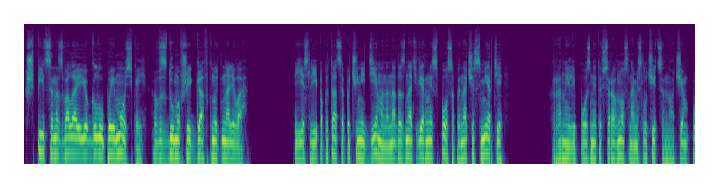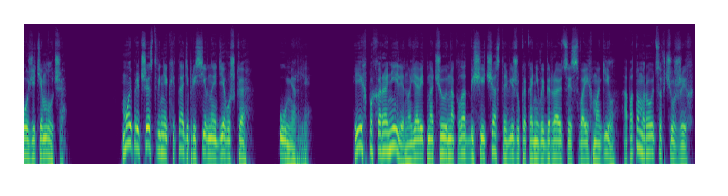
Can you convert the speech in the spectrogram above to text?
Шпица назвала ее глупой моськой, вздумавшей гавкнуть на льва. Если и попытаться подчинить демона, надо знать верный способ, иначе смерти... Рано или поздно это все равно с нами случится, но чем позже, тем лучше. Мой предшественник и та депрессивная девушка умерли. Их похоронили, но я ведь ночую на кладбище и часто вижу, как они выбираются из своих могил, а потом роются в чужих,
